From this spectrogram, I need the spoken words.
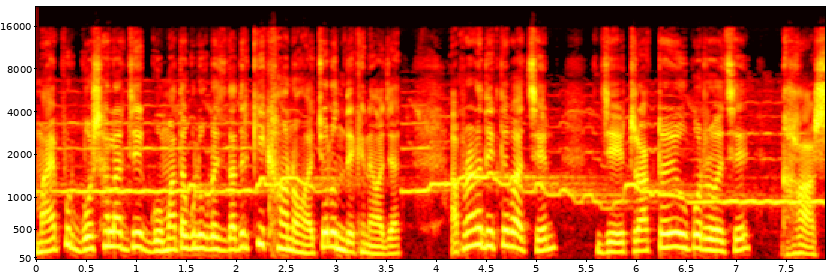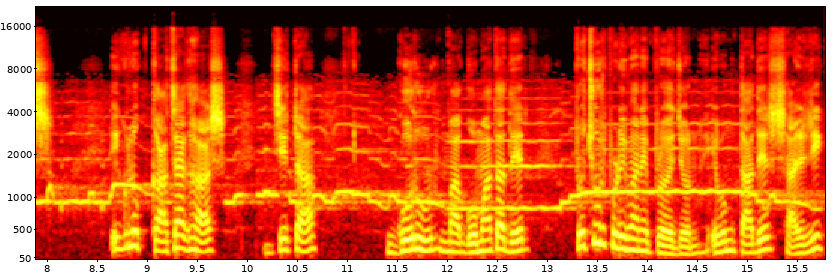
মায়াপুর গোশালার যে গোমাতাগুলো রয়েছে, তাদের কি খাওয়ানো হয়? চলুন দেখে নেওয়া যাক। আপনারা দেখতে পাচ্ছেন যে, ট্রাক্টরের উপর রয়েছে ঘাস। এগুলো কাঁচা ঘাস, যেটা গরুর বা গোমাতাদের প্রচুর পরিমাণে প্রয়োজন এবং তাদের শারীরিক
